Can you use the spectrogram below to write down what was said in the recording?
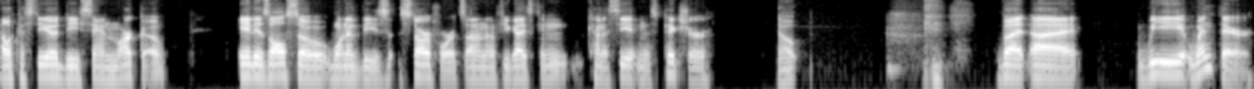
El Castillo de San Marco. It is also one of these star forts. I don't know if you guys can kind of see it in this picture Nope. but uh, we went there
